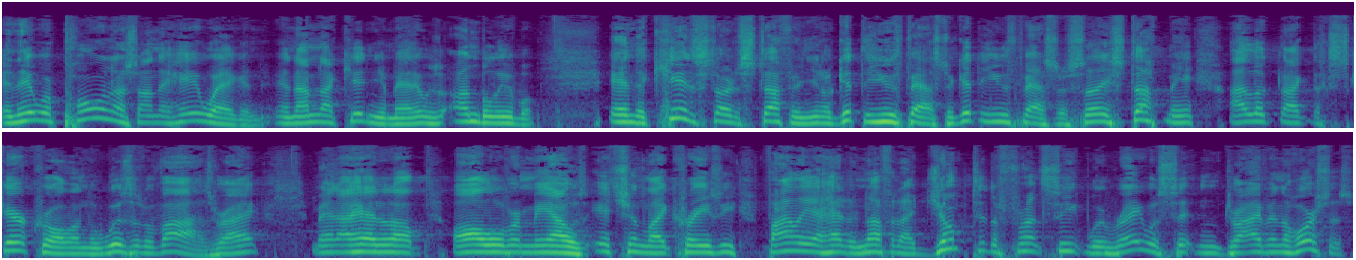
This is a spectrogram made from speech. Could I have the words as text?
And they were pulling us on the hay wagon. And I'm not kidding you, man. It was unbelievable. And the kids started stuffing, you know, get the youth pastor, get the youth pastor. So they stuffed me. I looked like the scarecrow on the Wizard of Oz, right? Man, I had it all, all over me. I was itching like crazy. Finally, I had enough, and I jumped to the front seat where Ray was sitting driving the horses.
